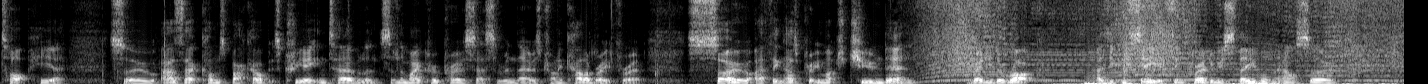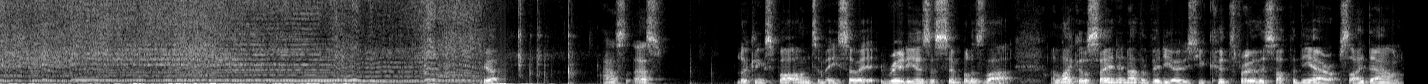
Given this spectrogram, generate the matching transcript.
top here. So as that comes back up, it's creating turbulence, and the microprocessor in there is trying to calibrate for it. So I think that's pretty much tuned in, ready to rock. As you can see, it's incredibly stable now. So. Yeah, that's that's looking spot on to me. So it really is as simple as that. And like I was saying in other videos, you could throw this up in the air upside down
